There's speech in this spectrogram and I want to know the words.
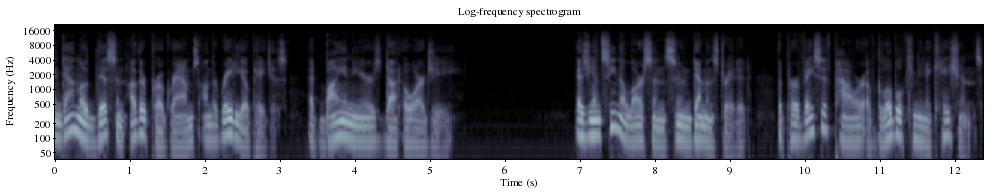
Can download this and other programs on the radio pages at bioneers.org. As Jensine Larson soon demonstrated, the pervasive power of global communications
